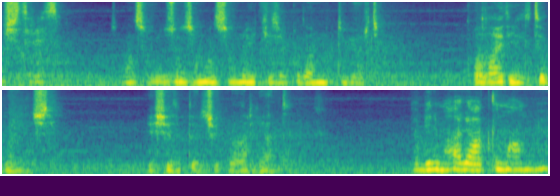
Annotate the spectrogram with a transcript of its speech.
Yıkılmıştı resmen. Cansu'yu uzun zaman sonra ilk kez o kadar mutlu gördüm. Kolay değildi tabii onun için. Yaşadıkları çok ağır geldi. Ya benim hala aklım almıyor.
